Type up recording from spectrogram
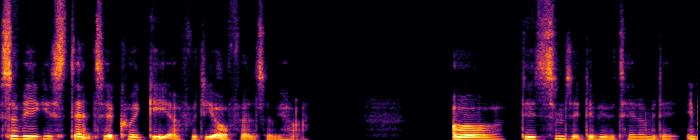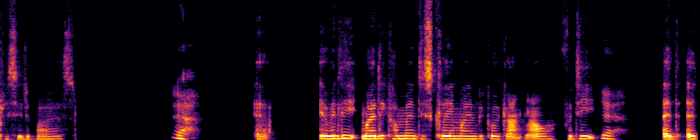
så er vi ikke i stand til at korrigere for de opfattelser, vi har. Og det er sådan set det, vi vil tale om i dag. Implicite bias. Ja, Jeg vil lige, må jeg lige komme med en disclaimer, inden vi går i gang, Laura? Fordi Ja. at, at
